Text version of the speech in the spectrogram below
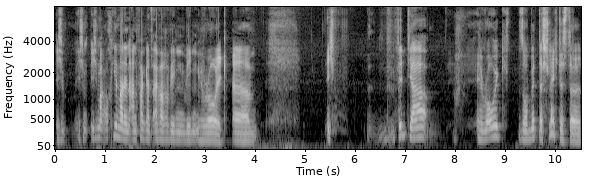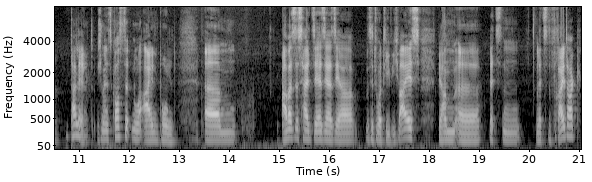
ich, ich, ich mache auch hier mal den Anfang ganz einfach wegen, wegen Heroic. Ähm, ich finde ja Heroic somit das schlechteste Talent. Ich meine, es kostet nur einen Punkt. Ähm, aber es ist halt sehr, sehr, sehr situativ. Ich weiß, wir haben äh, letzten, letzten Freitag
